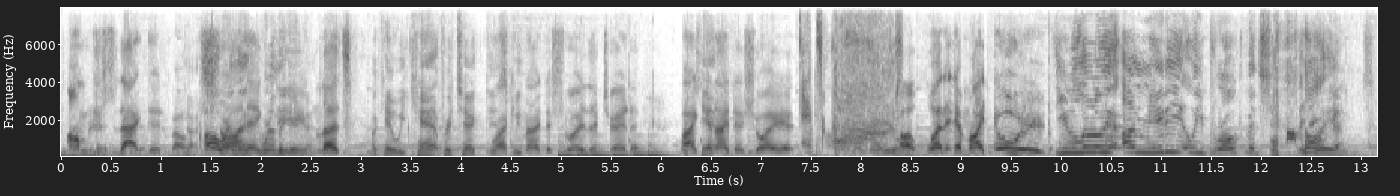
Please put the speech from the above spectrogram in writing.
I'm just that good, bro. No. Oh, we're in the- we're in the team, game now. Let's. Okay, we can't protect this. Why We, can I destroy the trader? Why can can't- I destroy it? Oh, what am I doing? you literally immediately broke the challenge.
